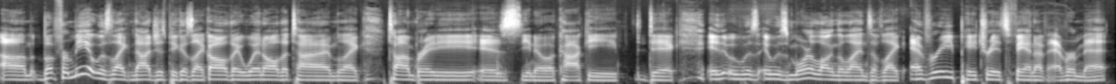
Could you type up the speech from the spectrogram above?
Um, but for me, it was like not just because like oh they win all the time, like Tom Brady is you know a cocky dick. It, it was it was more along the lines of like every Patriots fan I've ever met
